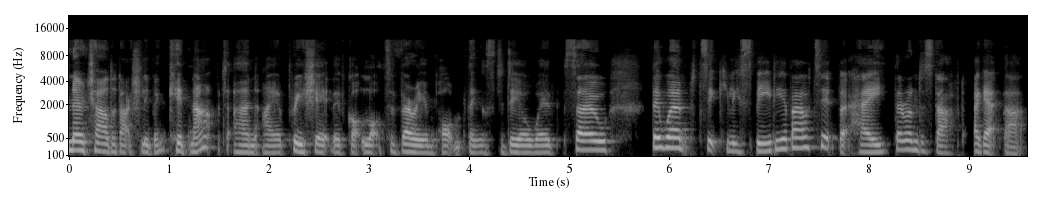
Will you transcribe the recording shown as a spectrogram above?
no child had actually been kidnapped and i appreciate they've got lots of very important things to deal with. So they weren't particularly speedy about it but hey they're understaffed. I get that.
